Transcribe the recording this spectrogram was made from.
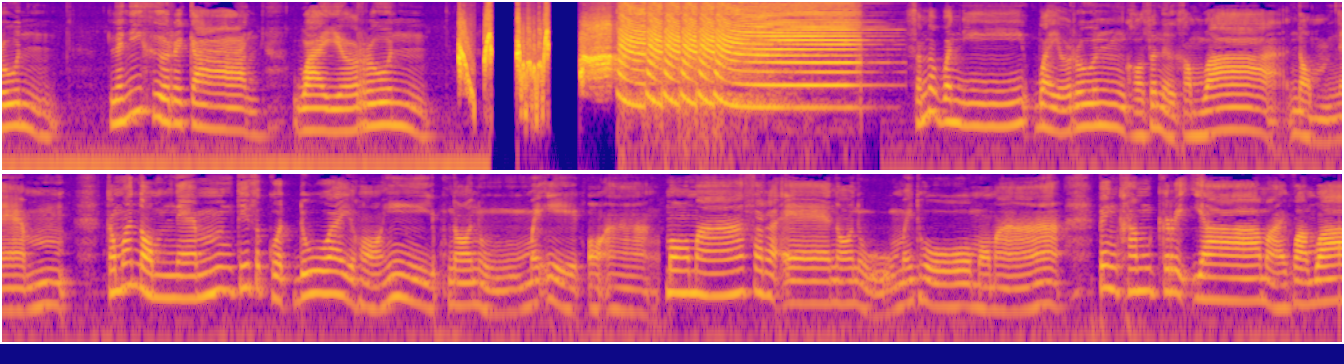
รุ่น และนี่คือรายการวัยรุ่น สำหรับวันนี้วัยรุ่นขอเสนอคำว่า หน่อมแนม คำว่านมแนมที่สะกดด้วยหอหีบนอหนูไม่เอกออ่าง มอม้าสระแอนอหนูไม่โทมอม้า เป็นคำกริยาหมายความว่า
